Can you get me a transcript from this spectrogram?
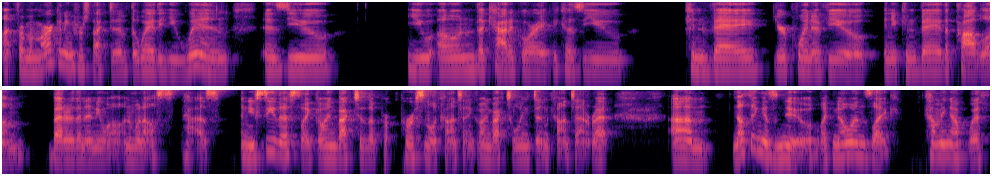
uh, from a marketing perspective, the way that you win is you you own the category because you convey your point of view and you convey the problem better than anyone anyone else has. And you see this like going back to the per- personal content going back to linkedin content right? Um, nothing is new. Like no one's like coming up with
